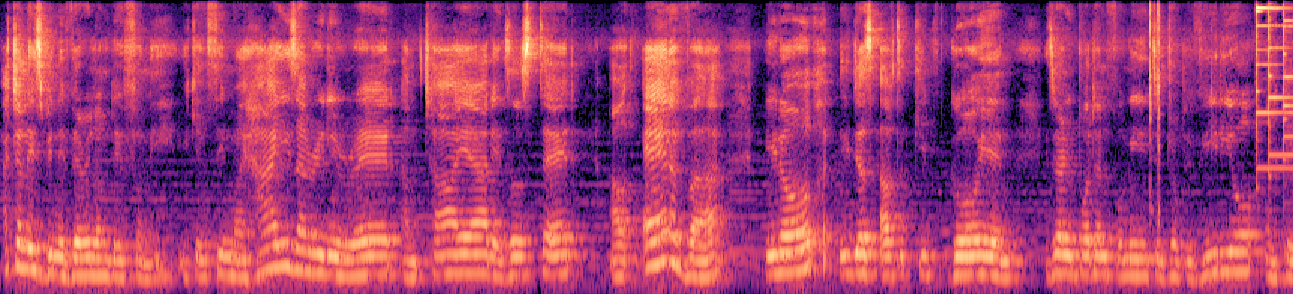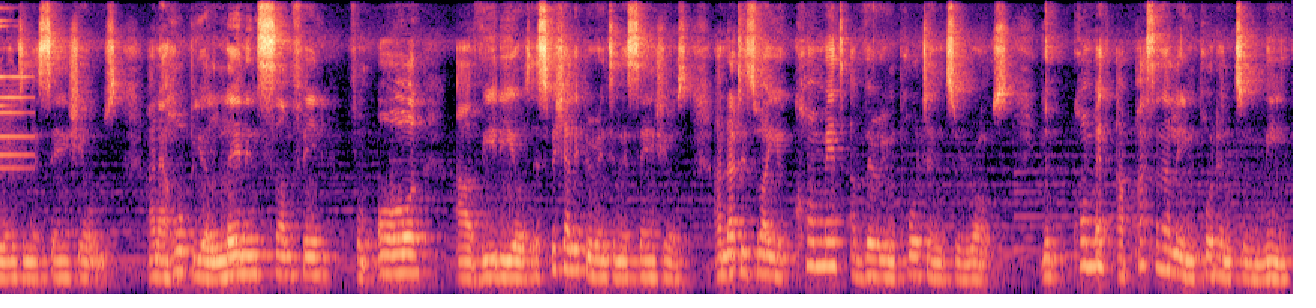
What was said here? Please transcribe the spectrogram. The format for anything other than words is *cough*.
Actually, it's been a very long day for me. You can see my eyes are really red. I'm tired, exhausted. However, you know you just have to keep going. It's very important for me to drop a video on parenting essentials. And i hope you're learning something from all our videos especially parenting essentials. And that is why your comments are very important to us. Your comments are personally important to me.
